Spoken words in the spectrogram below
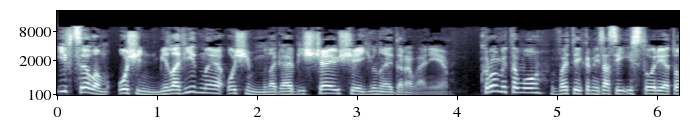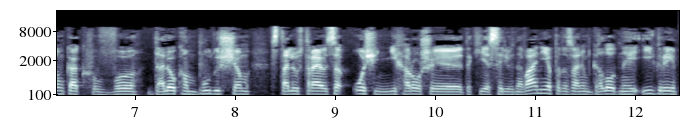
И в целом очень миловидное, очень многообещающее юное дарование. Кроме того, в этой экранизации история о том, как в далеком будущем стали устраиваться очень нехорошие такие соревнования под названием «Голодные игры»,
